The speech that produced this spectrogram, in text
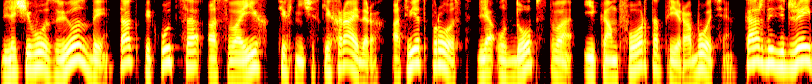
Для чего звезды так пекутся о своих технических райдерах? Ответ прост – для удобства и комфорта при работе. Каждый диджей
